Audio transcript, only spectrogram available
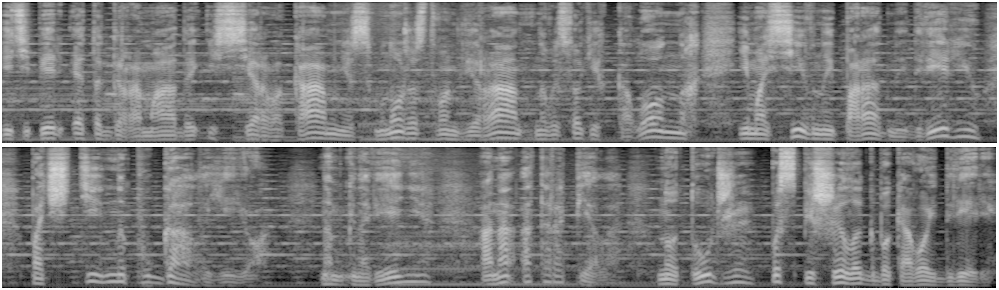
И теперь эта громада из серого камня с множеством веранд на высоких колоннах и массивной парадной дверью почти напугала ее. На мгновение она оторопела, но тут же поспешила к боковой двери.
